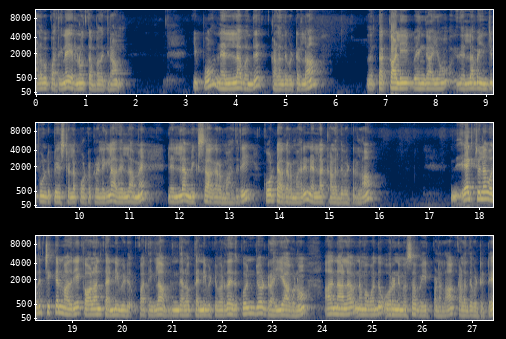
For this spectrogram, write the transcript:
அளவு பார்த்திங்கன்னா இரநூத்தம்பது கிராம். இப்போது நல்லா வந்து கலந்து விட்டுடலாம். தக்காளி வெங்காயம் இது எல்லாமே இஞ்சி பூண்டு பேஸ்ட் எல்லாம் போட்டிருக்கிறோம் இல்லைங்களா? அது எல்லாமே நல்லா மிக்ஸ் ஆகிற மாதிரி கோட் ஆகிற மாதிரி நல்லா கலந்து விட்டுடலாம். ஆக்சுவலாக வந்து சிக்கன் மாதிரியே காளான் தண்ணி விடும். பார்த்தீங்களா? இந்த அளவுக்கு தண்ணி விட்டு வருதா? இது கொஞ்சம் ட்ரை ஆகணும். அதனால் நம்ம வந்து ஒரு நிமிஷம் வெயிட் பண்ணலாம். கலந்து விட்டுட்டு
